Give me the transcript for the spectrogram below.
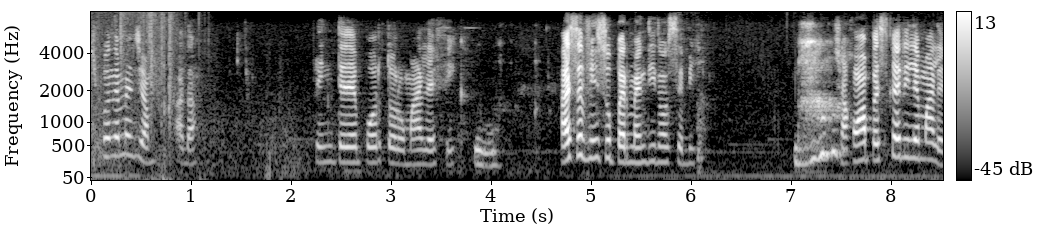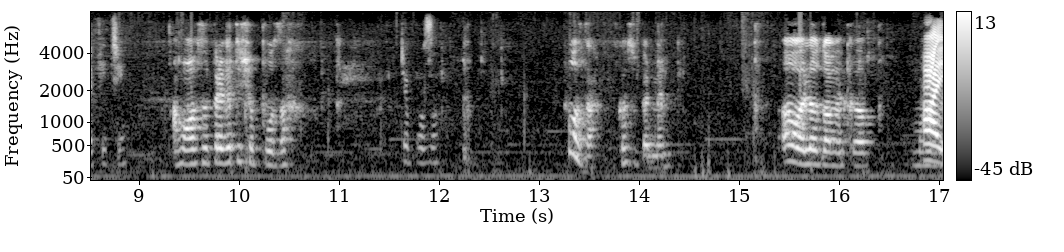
Și până mergeam? A, da. Prin teleportorul malefic. Uh. Hai să fim Superman din OSB. Și acum pe scările maleficii. Acum o să pregătești o poză. Ce poză? Poza, ca Superman. Aoleu, doamne, că... mă Hai,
